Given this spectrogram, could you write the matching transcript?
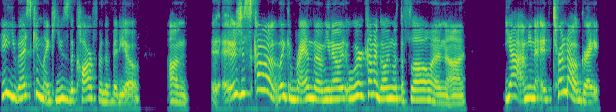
hey you guys can like use the car for the video. Um it, it was just kind of like random you know? We were kind of going with the flow and uh yeah i mean it turned out great.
